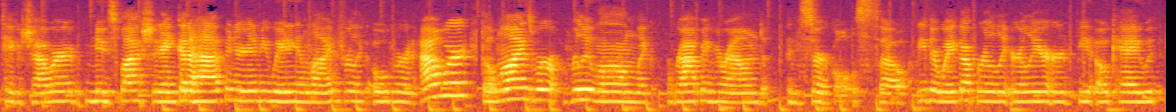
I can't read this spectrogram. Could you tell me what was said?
take a shower. Newsflash it ain't gonna happen. You're gonna be waiting in line for like over an hour. The lines were really long like wrapping around in circles. So either wake up really earlier or be okay with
